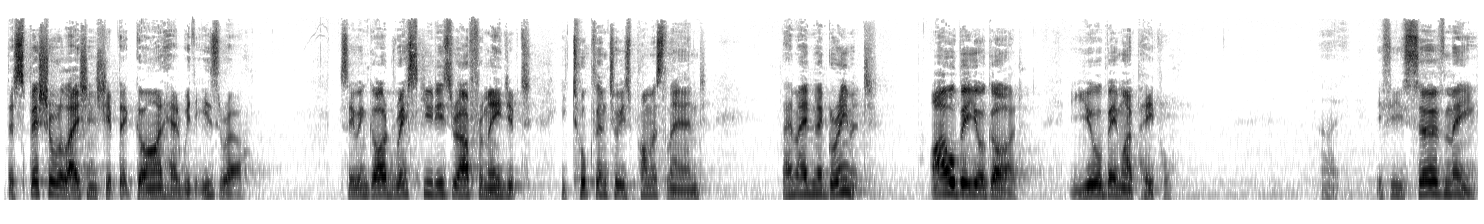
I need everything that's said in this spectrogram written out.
the special relationship that God had with Israel. See, when God rescued Israel from Egypt, He took them to His promised land, they made an agreement I will be your God, you will be my people. If you serve me,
